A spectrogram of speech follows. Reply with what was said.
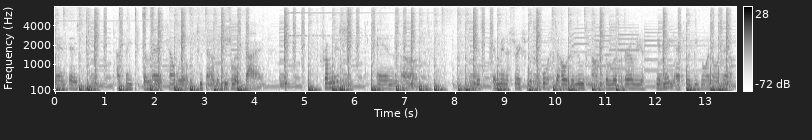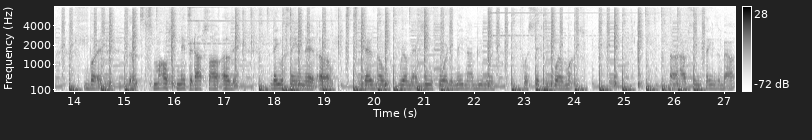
And as I think the last count was over 2,000 people have died from this. And uh, this administration was forced to hold the news conference a little earlier. It may actually be going on now. But the small snippet I saw of it, they were saying that uh, there's no real vaccine for it. It may not be one for six to 12 months. Uh, I've seen things about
